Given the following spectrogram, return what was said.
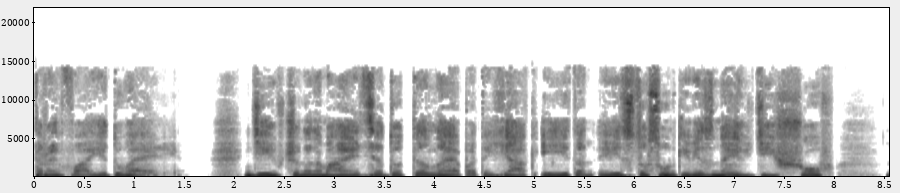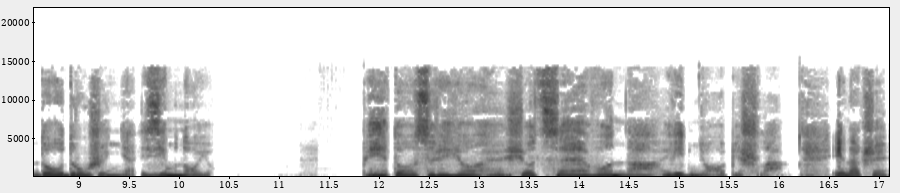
триває дуель. Дівчина намагається дотелепати, як Ітан від стосунків із нею дійшов до одруження зі мною. Підозрюю, що це вона від нього пішла. Інакше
